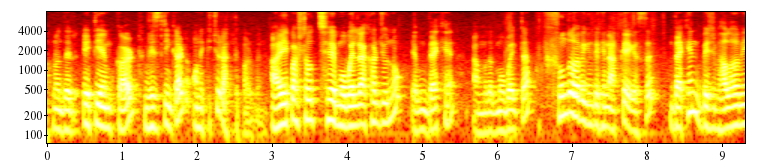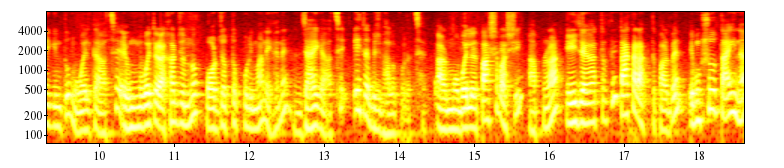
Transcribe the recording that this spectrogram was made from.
আপনাদের এটিএম কার্ড ভিজিটিং কার্ড অনেক কিছু রাখতে পারবেন। আর এই পাশটা হচ্ছে মোবাইল রাখার জন্য এবং দেখেন আমাদের মোবাইলটা সুন্দরভাবে কিন্তু এখানে আটকে গেছে। দেখেন বেশ ভালোভাবেই কিন্তু মোবাইলটা আছে এবং মোবাইলটা রাখার জন্য পর্যাপ্ত পরিমাণ এখানে জায়গা আছে। এটা বেশ ভালো করেছে। আর মোবাইলের পাশাপাশি আপনারা এই জায়গাটাতে টাকা রাখতে পারবেন এবং শুধু তাই না,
